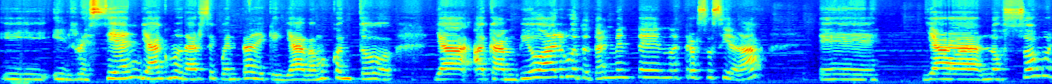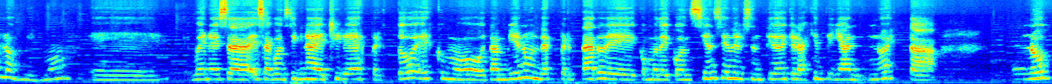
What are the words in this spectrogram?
y, recién ya como darse cuenta de que ya vamos con todo, ya cambió algo totalmente en nuestra sociedad, eh, ya no somos los mismos. Eh, bueno, esa, esa consigna de Chile despertó es como también un despertar de como de conciencia en el sentido de que la gente ya no está, no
